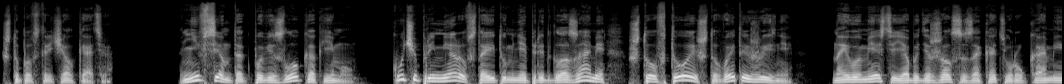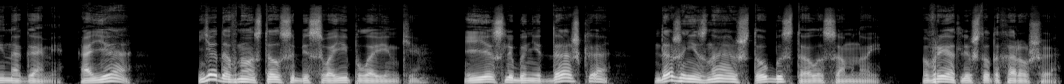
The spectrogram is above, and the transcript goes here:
что повстречал Катю. Не всем так повезло, как ему. Куча примеров стоит у меня перед глазами, что в той, что в этой жизни – на его месте я бы держался за Катю руками и ногами. А я... Я давно остался без своей половинки. И если бы не Дашка, даже не знаю, что бы стало со мной. Вряд ли что-то хорошее.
